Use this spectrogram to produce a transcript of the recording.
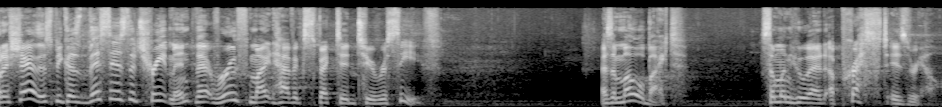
But I share this because this is the treatment that Ruth might have expected to receive. As a Moabite, someone who had oppressed Israel,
